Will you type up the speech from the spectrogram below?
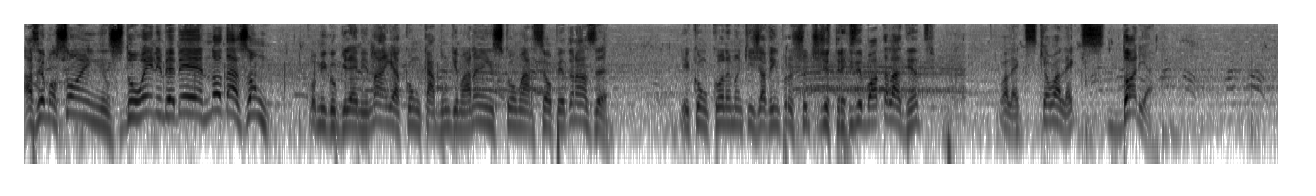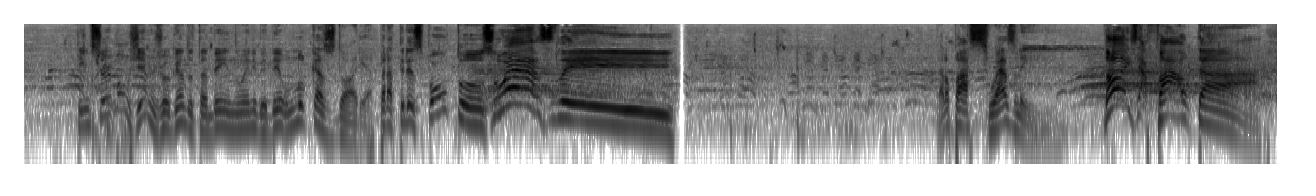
As emoções do NBB no Dazon. Comigo Guilherme Maia, com Cadum Guimarães, com Marcel Pedrosa e com Coleman que já vem pro chute de três e bota lá dentro. O Alex, que é o Alex Dória. Tem o seu irmão gêmeo jogando também no NBB, o Lucas Dória. Para três pontos, Wesley. Belo passe, Wesley. Dois a falta.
